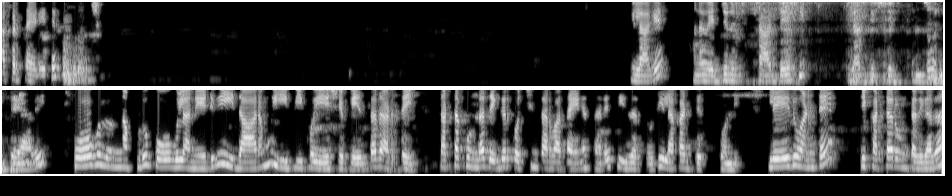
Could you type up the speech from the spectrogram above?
అక్కడ సైడ్ అయితే కుట్టవచ్చు ఇలాగే మనం ఎడ్జ్ నుంచి స్టార్ట్ చేసి ఇలా స్టిచ్ చేసుకుంటూ వచ్చేయాలి. పోగులు ఉన్నప్పుడు పోగులు అనేటివి ఈ దారము ఈ పీకో వేసే ప్లేస్లో తడతాయి తట్టకుండా దగ్గరకు వచ్చిన తర్వాత అయినా సరే సీజర్ తోటి ఇలా కట్ చేసుకోండి. లేదు అంటే ఈ కట్టర్ ఉంటది కదా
